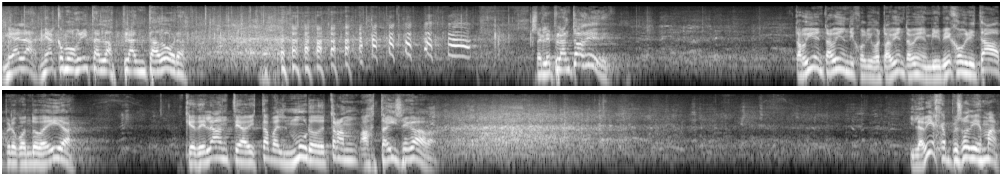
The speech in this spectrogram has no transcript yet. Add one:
mirá, mirá cómo gritan las plantadoras. se le plantó así. Está bien, está bien, dijo el viejo, está bien, está bien. Mi viejo gritaba, pero cuando veía que delante estaba el muro de Trump, hasta ahí llegaba. Y la vieja empezó a diezmar.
